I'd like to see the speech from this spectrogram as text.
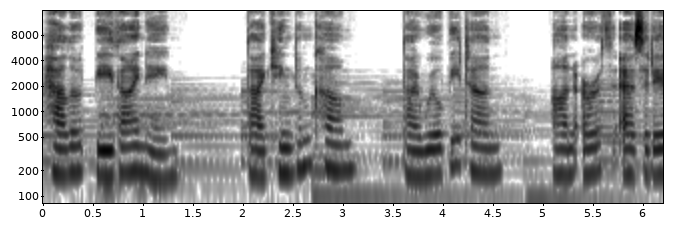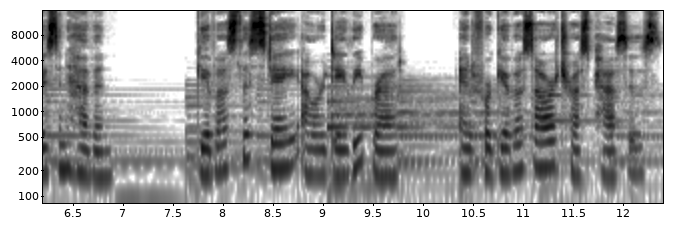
hallowed be thy name. Thy kingdom come, thy will be done, on earth as it is in heaven. Give us this day our daily bread, and forgive us our trespasses,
